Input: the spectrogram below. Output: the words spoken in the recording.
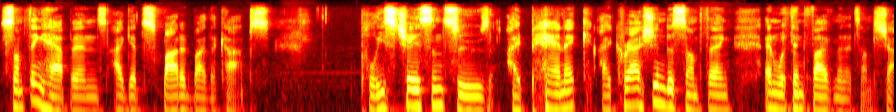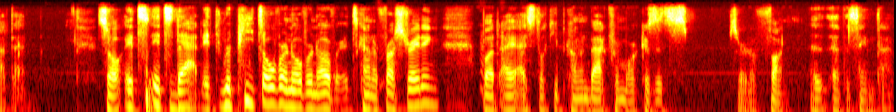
Something happens. I get spotted by the cops. Police chase ensues. I panic. I crash into something, and within five minutes, I'm shot dead. So it's it's that it repeats over and over and over. It's kind of frustrating, but I, I still keep coming back for more because it's sort of fun at, at the same time.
